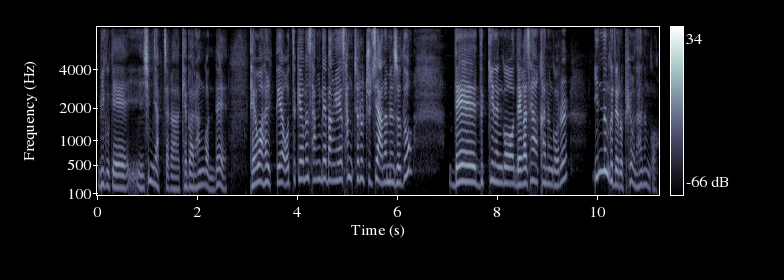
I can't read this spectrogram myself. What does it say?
미국의 심리학자가 개발한 건데 대화할 때 어떻게 하면 상대방에게 상처를 주지 않으면서도 내 느끼는 거, 내가 생각하는 거를 있는 그대로 표현하는 거.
